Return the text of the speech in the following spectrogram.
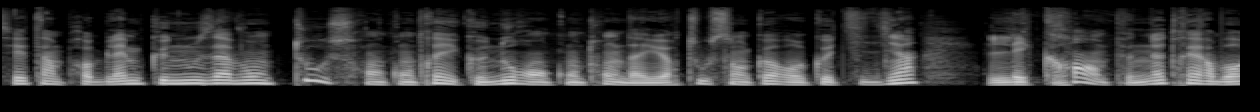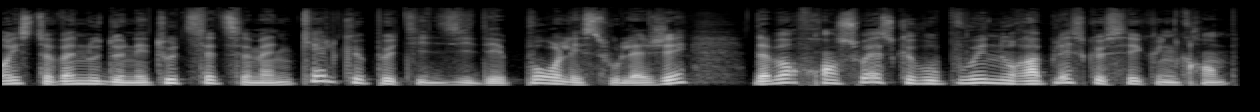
C'est un problème que nous avons tous rencontré et que nous rencontrons d'ailleurs tous encore au quotidien, les crampes. Notre herboriste va nous donner toute cette semaine quelques petites idées pour les soulager. D'abord François, est-ce que vous pouvez nous rappeler ce que c'est qu'une crampe?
